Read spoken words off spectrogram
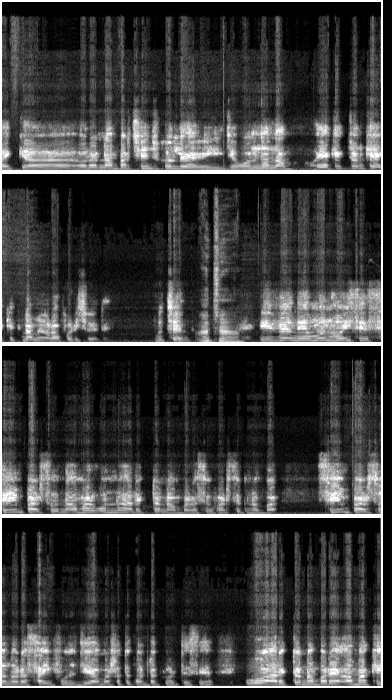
লাইক ওরা নাম্বার চেঞ্জ করলে এই যে অন্য নাম এক একজনকে এক এক নামে ওরা পরিচয় দেয়। বুঝছেন? আচ্ছা। ইভেন এমন হয়েছে সেম পারসন আমার অন্য আরেকটা নাম্বার আছে হোয়াটসঅ্যাপ নাম্বার সেম পার্সন ওরা সাইফুল যে আমার সাথে কন্ট্যাক্ট করতেছে ও আরেকটা নাম্বারে আমাকে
